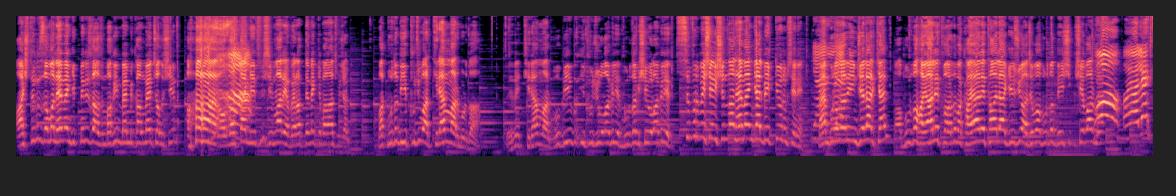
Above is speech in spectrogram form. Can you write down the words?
Açtığınız zaman hemen gitmeniz lazım. Bakayım ben bir kalmaya çalışayım. Aha, Allah'tan geçmişim var ya. Berat demek ki bana açmayacak. Bak burada bir ipucu var. Tren var burada. Evet tren var. Bu bir ipucu olabilir. Burada bir şey olabilir. 05'e ışından hemen gel bekliyorum seni. Ben Geldim. buraları incelerken Aa, burada hayalet vardı. Bak hayalet hala geziyor. Acaba burada değişik bir şey var mı? Aa, hayalet.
